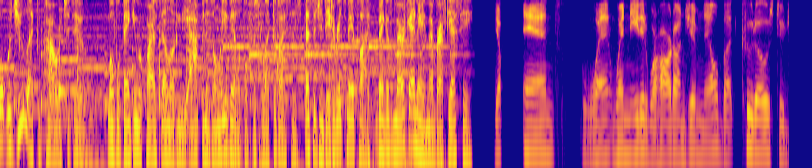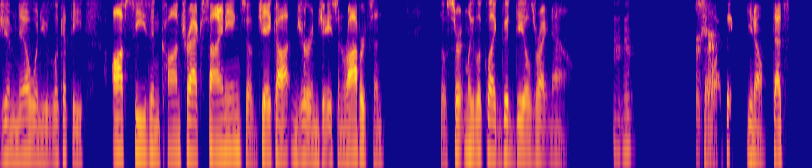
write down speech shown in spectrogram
What would you like the power to do? Mobile banking requires downloading the app and is only available for select devices. Message and data rates may apply. Bank of America and a member FDIC. Yep. And when when needed, we're hard on Jim Nill, but kudos to Jim Nill when you look at the offseason contract signings of Jake Oettinger and Jason Robertson. Those certainly look like good deals right now. Mm-hmm. For so sure. I think, you know, that's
